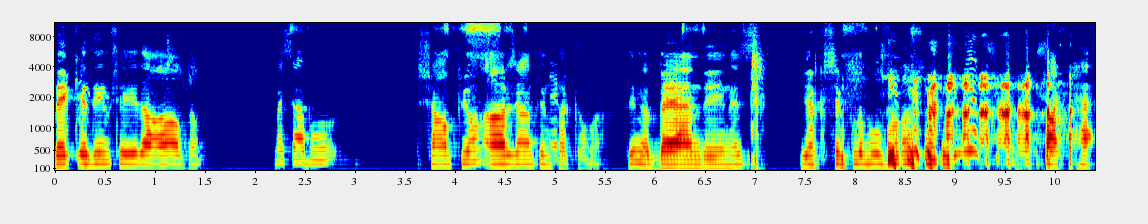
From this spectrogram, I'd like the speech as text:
beklediğim şeyi de aldım. Mesela bu şampiyon Arjantin Evet. takımı. Değil mi? Beğendiğiniz, yakışıklı bulduğunuz. Kim yakışıklı? Bak he-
